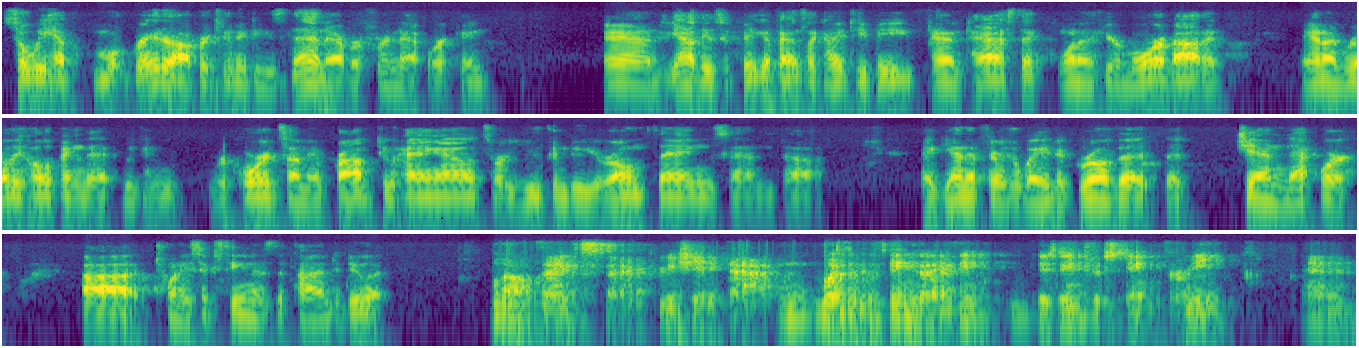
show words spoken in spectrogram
So we have more, greater opportunities than ever for networking. And yeah, these big events like ITB, fantastic. Want to hear more about it? And I'm really hoping that we can record some impromptu hangouts, or you can do your own things. And uh, again, if there's a way to grow the the Gen network, uh, 2016 is the time to do it. Well, thanks. I appreciate that. One of the things that I think is interesting for me and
